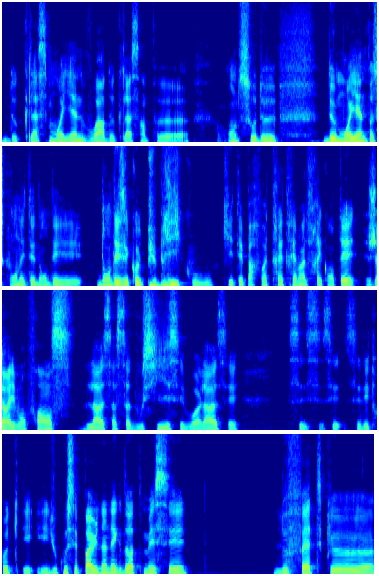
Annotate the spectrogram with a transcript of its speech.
de classe moyenne, voire de classe un peu en dessous de, de moyenne, parce qu'on était dans des, dans des écoles publiques ou qui étaient parfois très très mal fréquentées. J'arrive en France, là ça s'adoucit, c'est voilà, c'est c'est des trucs. Et, du coup, c'est pas une anecdote, mais c'est le fait que,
